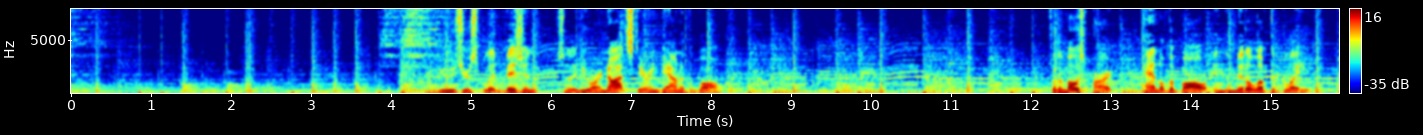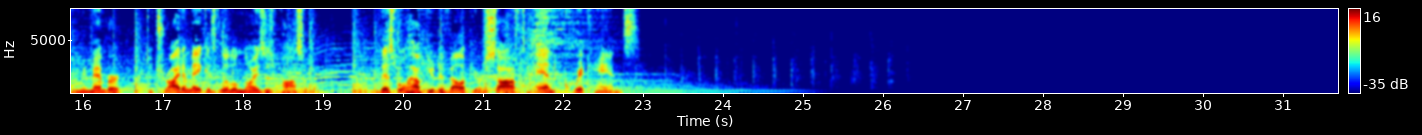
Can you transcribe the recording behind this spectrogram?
Use your split vision so that you are not staring down at the ball. For the most part, handle the ball in the middle of the blade and remember to try to make as little noise as possible. This will help you develop your soft and quick hands.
